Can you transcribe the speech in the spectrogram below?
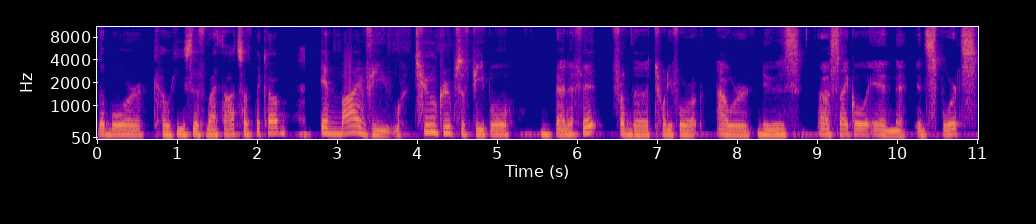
the more cohesive my thoughts have become. In my view, two groups of people benefit from the 24 hour news uh, cycle in in sports.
